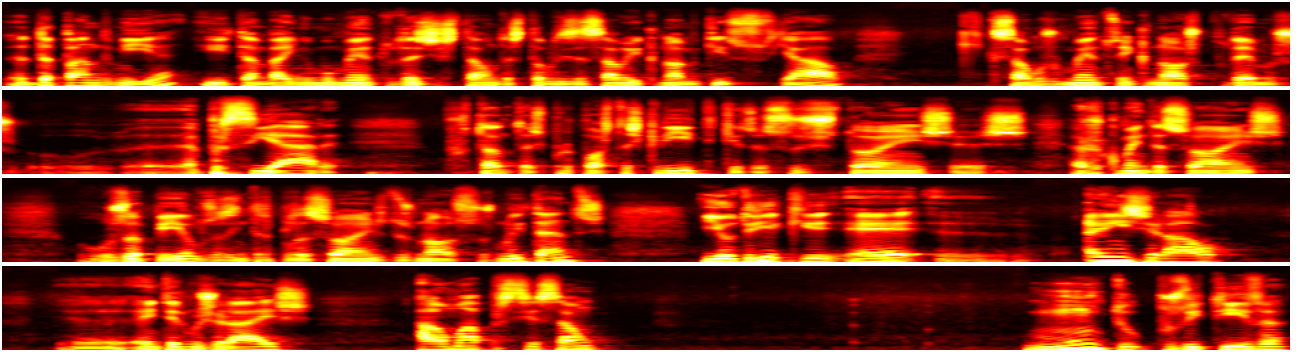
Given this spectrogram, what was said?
da pandemia e também o momento da gestão da estabilização económica e social, que, são os momentos em que nós podemos apreciar portanto, as propostas críticas, as sugestões, as, recomendações, os apelos, as interpelações dos nossos militantes, e eu diria que é, eh, em geral, eh, em termos gerais, há uma apreciação muito positiva,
